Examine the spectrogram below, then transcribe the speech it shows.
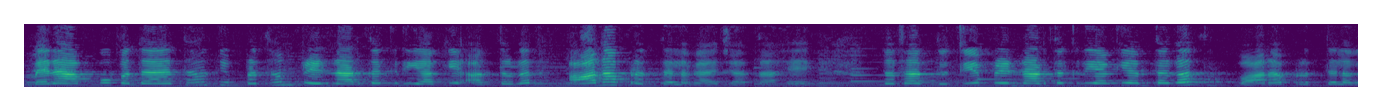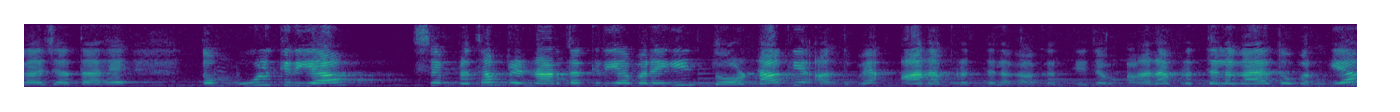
मैंने आपको बताया था कि प्रथम प्रेरणार्थक क्रिया के अंतर्गत आना प्रत्यय लगाया जाता है, तथा द्वितीय प्रेरणार्थक क्रिया के अंतर्गत वाना प्रत्यय लगाया जाता है। तो मूल क्रिया से प्रथम प्रेरणार्थक क्रिया बनेगी। दौड़ना के अंत में आना प्रत्यय लगा करके। जब आना प्रत्यय लगाया तो बन गया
